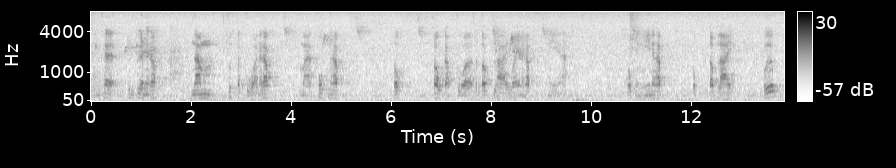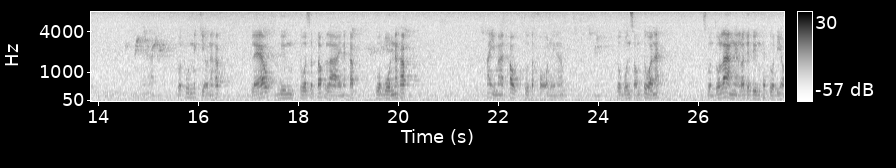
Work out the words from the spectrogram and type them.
เพียงแค่เพื่อนๆนะครับนำชุดตะกั่วนะครับ มาทบนะครับทบเข้ากับตัวสต็อปไลน์ไว้นะครับนี่นะทบอย่างนี้นะครับทบสต็อปไลน์ปุ๊บนี่นะตัวทุ่นไม่เกี่ยวนะครับ แล้วดึงตัวสต็อปไลน์นะครับ ตัวบนนะครับ ให้มาเท่าตัวตะขอเลยนะครับ ตัวบน 2 ตัวนะ ส่วนตัวล่างเนี่ยเราจะดึงแค่ตัวเดียว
